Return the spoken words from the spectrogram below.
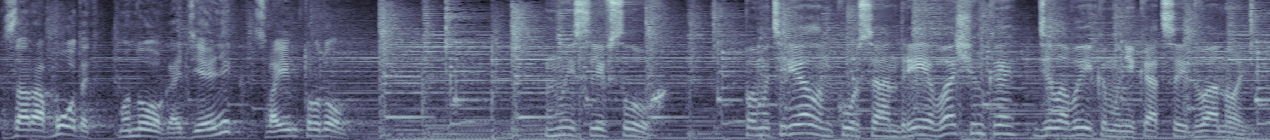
заработать много денег своим трудом. Мысли вслух. По материалам курса Андрея Ващенко «Деловые коммуникации 2.0».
